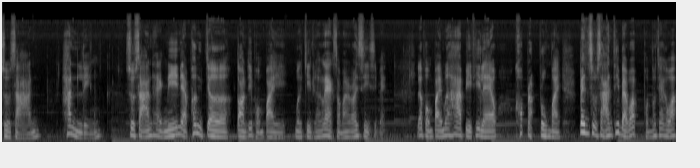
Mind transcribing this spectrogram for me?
สุสานฮั่นหลิง สุสานแห่งนี้เนี่ยเพิ่งเจอตอนที่ผมไปเมืองจีนครั้งแรก2541 แล้วผมไปเมื่อ 5 ปีที่แล้วเขาปรับปรุงใหม่ เป็นสุสานที่แบบว่าผมต้องใช้คำว่า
